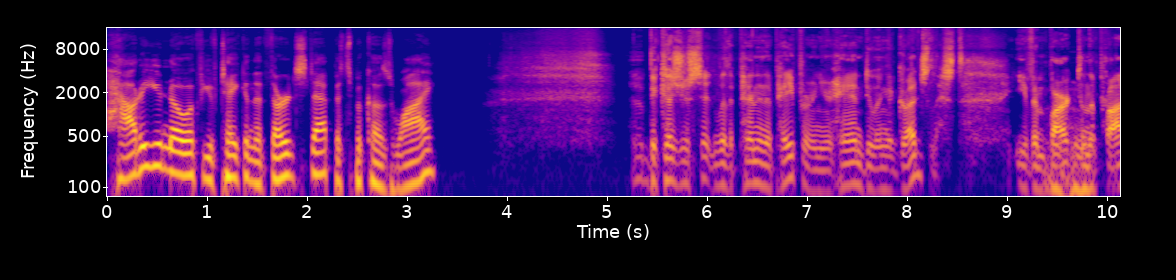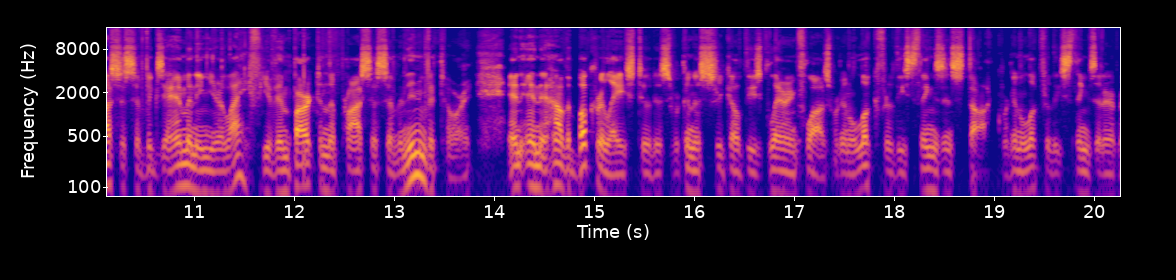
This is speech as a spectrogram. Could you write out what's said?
How do you know if you've taken the third step? It's because why? Because you're sitting with a pen and a paper in your hand doing a grudge list. You've embarked mm-hmm. on the process of examining your life. You've embarked on the process of an inventory. And, and how the book relates to it is we're going to seek out these glaring flaws. We're going to look for these things in stock. We're going to look for these things that are,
